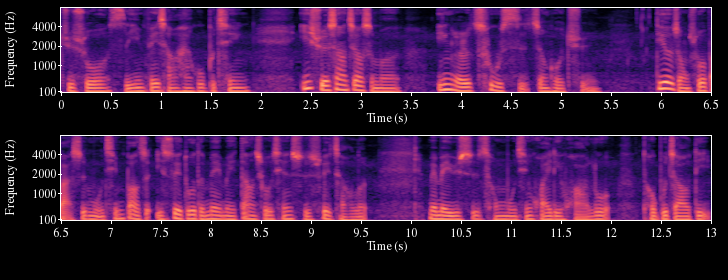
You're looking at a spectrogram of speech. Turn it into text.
据说死因非常含糊不清，医学上叫什么“婴儿猝死症候群”。第二种说法是，母亲抱着一岁多的妹妹荡秋千时睡着了，妹妹于是从母亲怀里滑落，头部着地，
